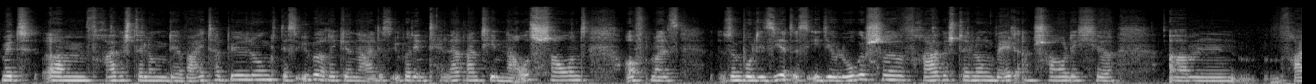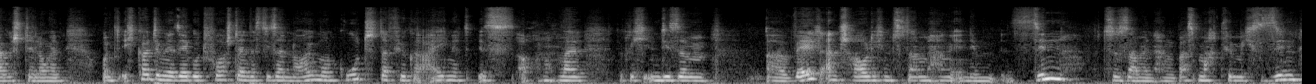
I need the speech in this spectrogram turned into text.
mit ähm, Fragestellungen der Weiterbildung, des Überregional, des über den Tellerrand hinausschauens. Oftmals symbolisiert es ideologische Fragestellungen, weltanschauliche ähm, Fragestellungen. Und ich könnte mir sehr gut vorstellen, dass dieser Neumond gut dafür geeignet ist, auch nochmal wirklich in diesem äh, weltanschaulichen Zusammenhang, in dem Sinn Zusammenhang, was macht für mich Sinn,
